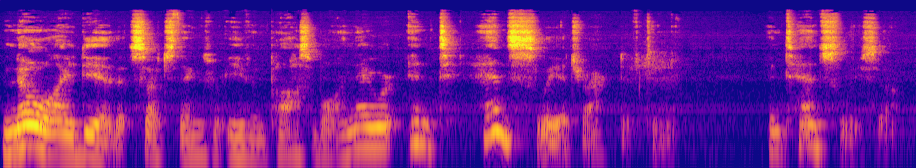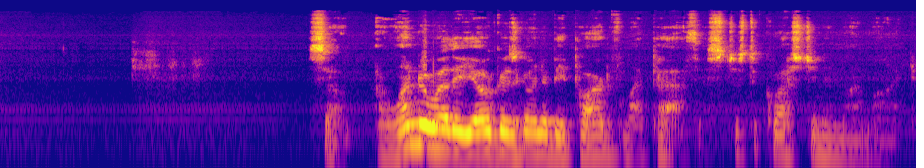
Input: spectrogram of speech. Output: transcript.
no idea that such things were even possible, and they were intensely attractive to me, intensely so. So I wonder whether yoga is going to be part of my path. It's just a question in my mind.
